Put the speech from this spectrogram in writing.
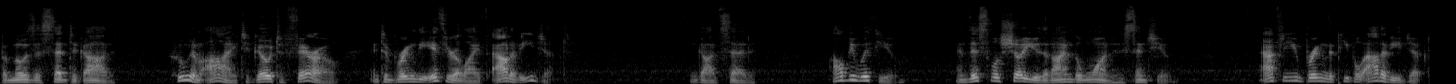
But Moses said to God, Who am I to go to Pharaoh and to bring the Israelites out of Egypt? And God said, I'll be with you, and this will show you that I'm the one who sent you. After you bring the people out of Egypt,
